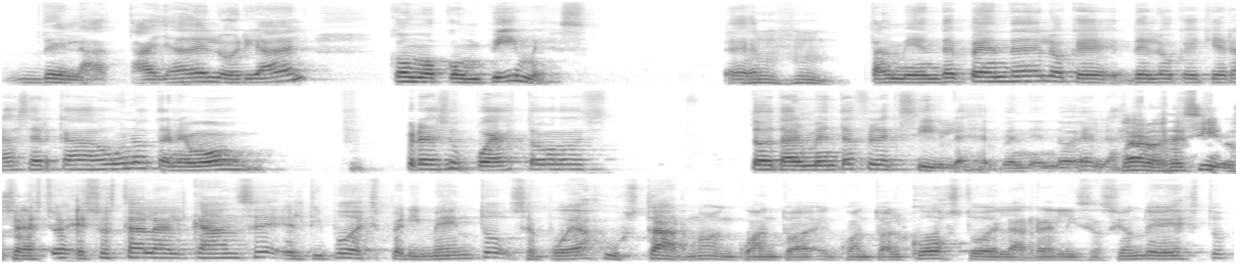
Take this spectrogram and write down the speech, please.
de la talla de L'Oreal como con pymes. Eh, también depende de lo, que, de lo que quiera hacer cada uno. Tenemos presupuestos totalmente flexibles dependiendo de la... Claro, es decir, o sea, esto, eso está al alcance, el tipo de experimento se puede ajustar, ¿no? En cuanto, a, en cuanto al costo de la realización de esto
